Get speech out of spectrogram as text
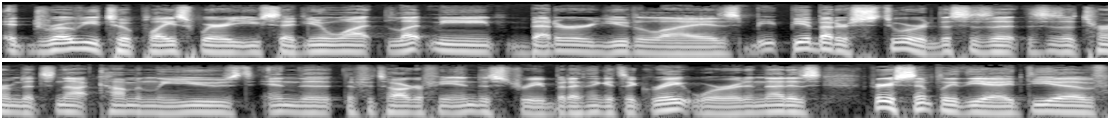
it drove you to a place where you said, you know what, let me better utilize, be, be, a better steward. This is a this is a term that's not commonly used in the, the photography industry, but I think it's a great word, and that is very simply the idea of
